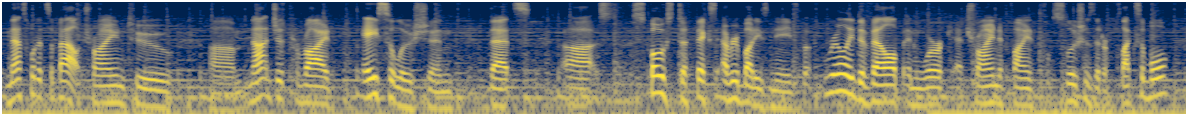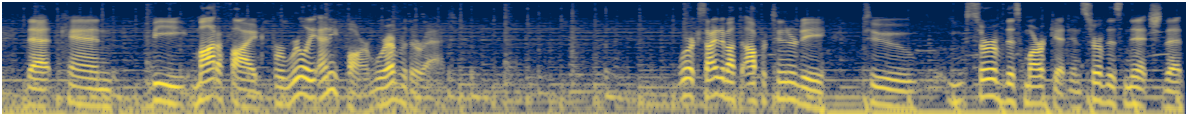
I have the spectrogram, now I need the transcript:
And that's what it's about, trying to um, not just provide a solution that's uh, supposed to fix everybody's needs, but really develop and work at trying to find solutions that are flexible, that can be modified for really any farm, wherever they're at. We're excited about the opportunity to serve this market and serve this niche that,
